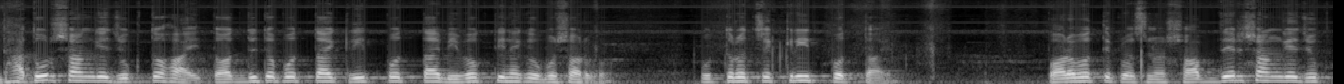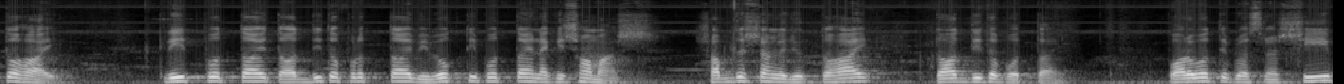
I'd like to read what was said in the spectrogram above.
ধাতুর সঙ্গে যুক্ত হয় তদ্বিত প্রত্যয়, কৃত প্রত্যয়, বিভক্তি নাকি উপসর্গ? উত্তর হচ্ছে কৃত প্রত্যয়। পরবর্তী প্রশ্ন, শব্দের সঙ্গে যুক্ত হয় কৃত প্রত্যয় তদ্ধিত প্রত্যয় বিভক্তি প্রত্যয় নাকি সমাস? শব্দের সঙ্গে যুক্ত হয় তদ্ধিত প্রত্যয় পরবর্তী প্রশ্ন, শিব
